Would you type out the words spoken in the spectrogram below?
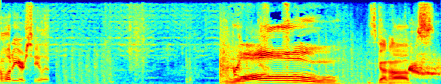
Come out of your ceiling? Whoa! He's got hops.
